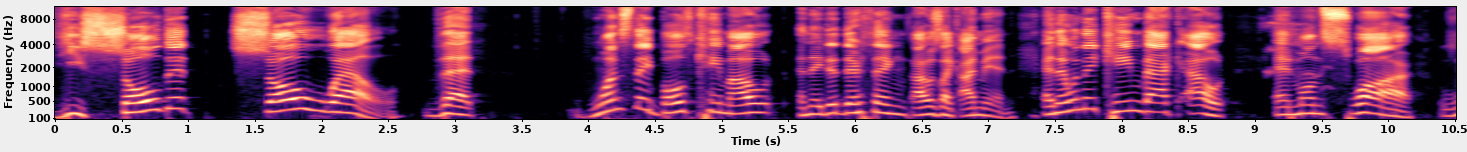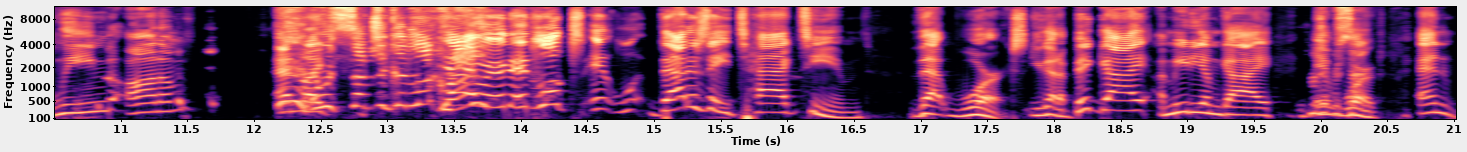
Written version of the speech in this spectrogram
he sold it so well that once they both came out and they did their thing, I was like, I'm in. And then when they came back out and Monsoir leaned on him, and like, it was such a good look, yeah, right? it, it looks it. That is a tag team that works. You got a big guy, a medium guy. It 100%. worked, and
